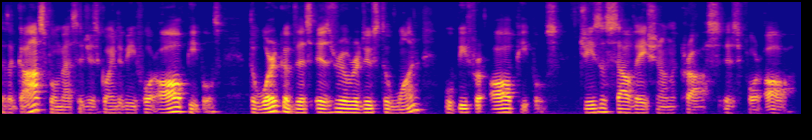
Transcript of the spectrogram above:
that the gospel message is going to be for all peoples. The work of this Israel reduced to one will be for all peoples. Jesus' salvation on the cross is for all.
